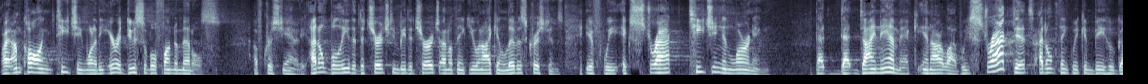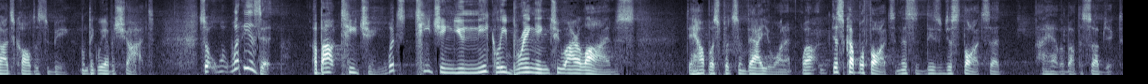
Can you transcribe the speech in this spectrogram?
All right, I'm calling teaching one of the irreducible fundamentals of Christianity. I don't believe that the church can be the church. I don't think you and I can live as Christians if we extract teaching and learning, that, that dynamic in our life. We extract it, I don't think we can be who God's called us to be. I don't think we have a shot. So, what is it? About teaching? What's teaching uniquely bringing to our lives to help us put some value on it? Well, just a couple thoughts, and this these are just thoughts that I have about the subject.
